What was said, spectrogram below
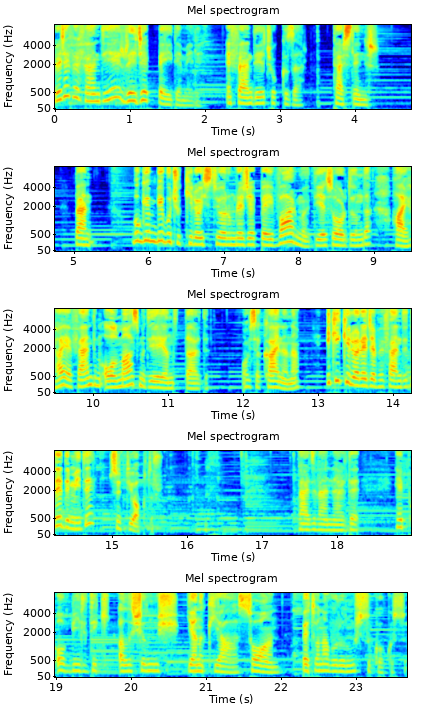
Recep Efendi'ye Recep Bey demeli. Efendiye çok kızar, terslenir. Ben bugün bir buçuk kilo istiyorum Recep Bey var mı diye sorduğumda hay hay efendim olmaz mı diye yanıtlardı. Oysa kaynanam iki kilo Recep Efendi dedi miydi süt yoktur. Merdivenlerde hep o bildik, alışılmış yanık yağ, soğan, betona vurulmuş su kokusu.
